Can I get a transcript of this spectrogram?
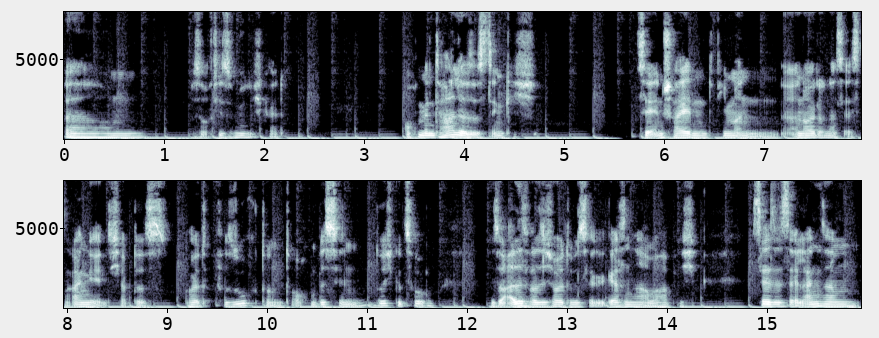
Ähm, bis auf diese Müdigkeit. auch mental ist es, denke ich, sehr entscheidend, wie man erneut an das Essen rangeht. Ich habe das heute versucht und auch ein bisschen durchgezogen. Also alles, was ich heute bisher gegessen habe, habe ich sehr, sehr, sehr langsam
